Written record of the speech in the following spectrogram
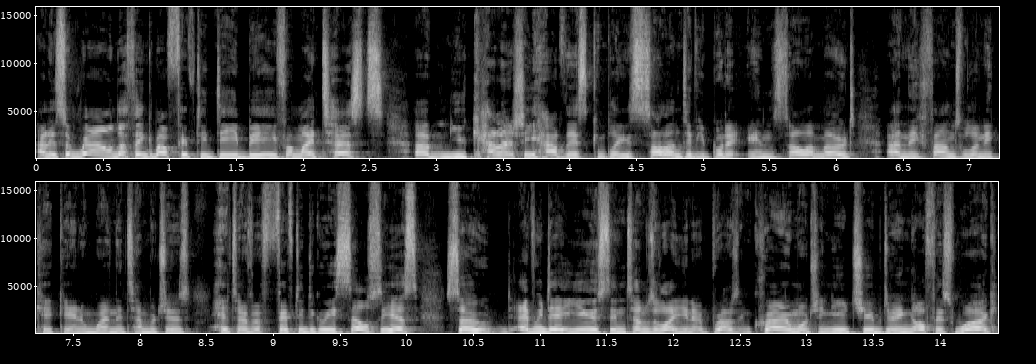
And it's around, I think, about 50 dB from my tests. Um, you can actually have this completely silent if you put it in silent mode, and the fans will only kick in when the temperatures hit over 50 degrees Celsius. So everyday use in terms of like, you know, browsing Chrome, watching YouTube, doing office work,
